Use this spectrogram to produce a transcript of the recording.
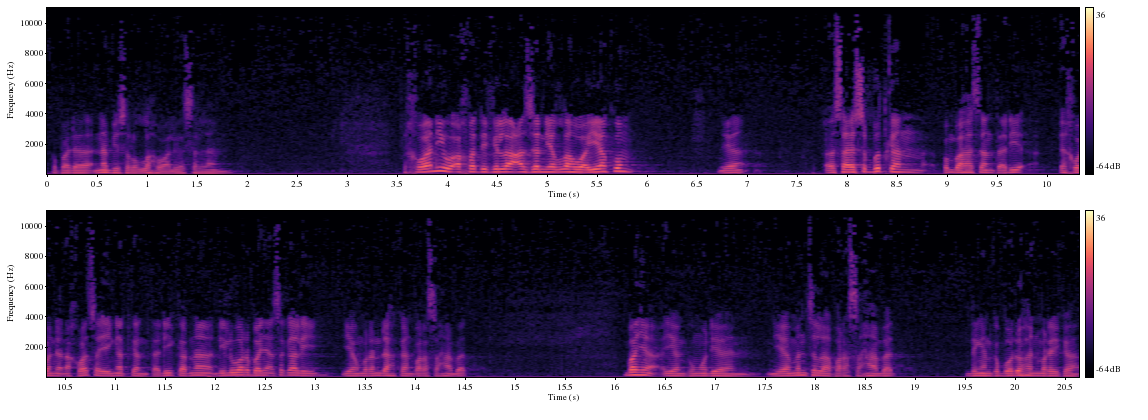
kepada Nabi sallallahu alaihi wasallam. Ikhwani wa akhwati fillah azani Allah wa iyyakum. Ya. Saya sebutkan pembahasan tadi ikhwan dan akhwat saya ingatkan tadi karena di luar banyak sekali yang merendahkan para sahabat. Banyak yang kemudian ya mencela para sahabat dengan kebodohan mereka.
